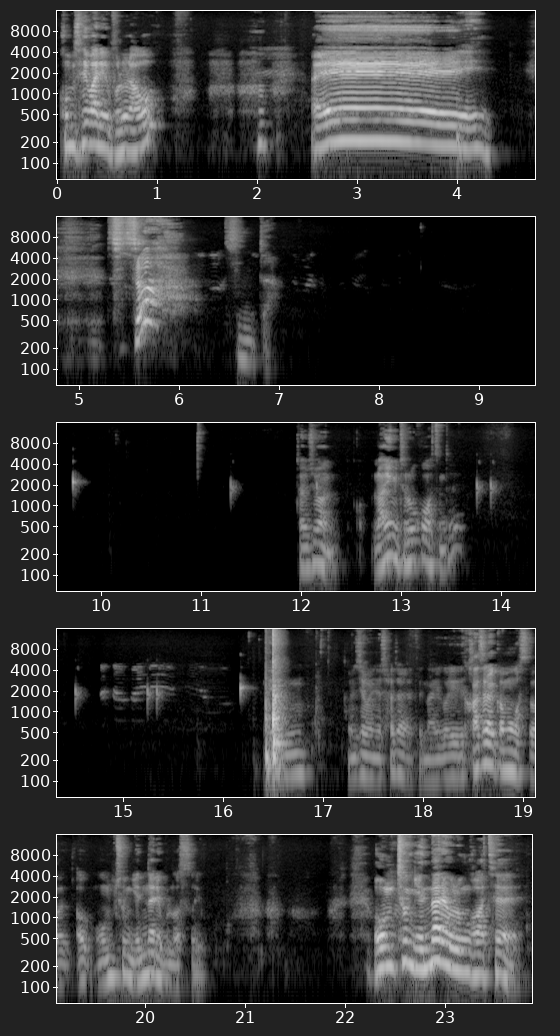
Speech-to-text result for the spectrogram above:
곰세 마리를 부르라고? 에이. 진짜? 진짜. 잠시만. 라임이 들어올 것 같은데? 음, 잠시만요. 찾아야 돼. 나 이거 가사를 까먹었어. 어, 엄청 옛날에 불렀어, 이거. 엄청 옛날에 부른 것 같아.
